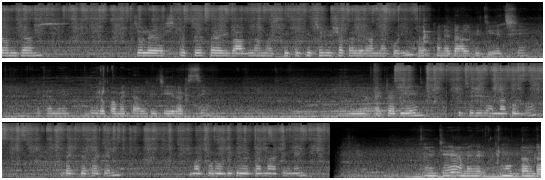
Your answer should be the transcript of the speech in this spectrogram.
রমজান। চলে আসতেছে তাই ভাবলাম আজকে একটু খিচুড়ি সকালে রান্না করি। এখানে ডাল ভিজিয়েছি, এখানে দুই রকমের ডাল ভিজিয়ে রাখছি। একটা দিয়ে খিচুড়ি রান্না করব। দেখতে থাকেন, আমার পুরো ভিডিওটা না টেনে। এই যে আমি মুগ ডালটা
